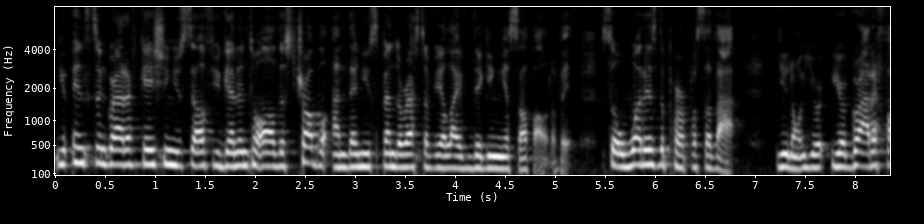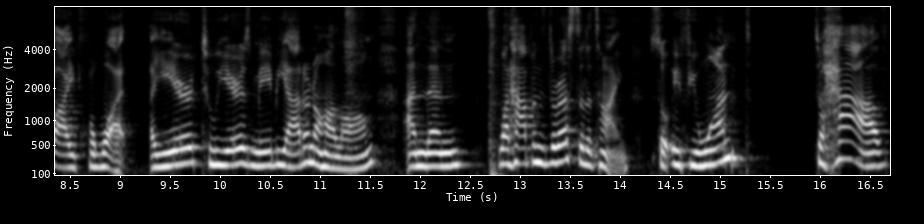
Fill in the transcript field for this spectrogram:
you instant gratification yourself, you get into all this trouble, and then you spend the rest of your life digging yourself out of it. So, what is the purpose of that? You know, you're you're gratified for what? A year, two years, maybe I don't know how long, and then what happens the rest of the time? So, if you want to have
